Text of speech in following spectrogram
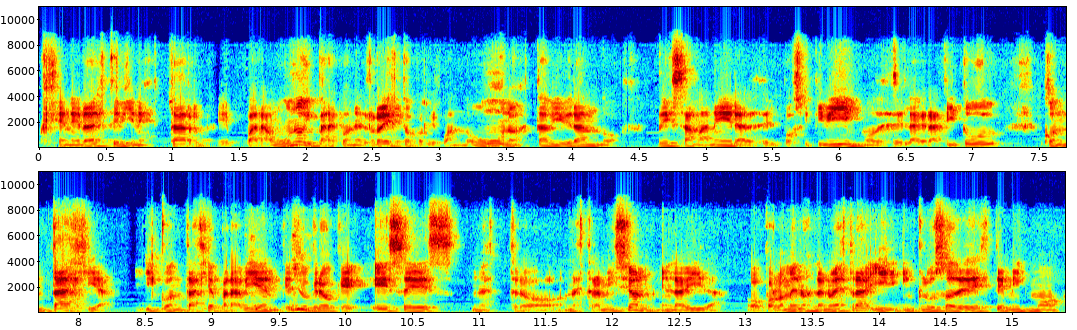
generar este bienestar eh, para uno y para con el resto, porque cuando uno está vibrando de esa manera, desde el positivismo, desde la gratitud, contagia y contagia para bien, que yo creo que esa es nuestro, nuestra misión en la vida, o por lo menos la nuestra, e incluso de este mismo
